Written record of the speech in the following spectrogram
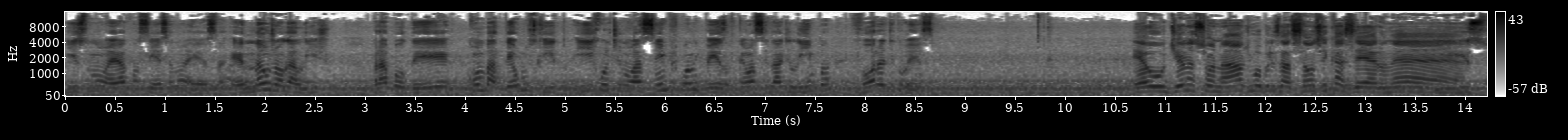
Isso não é a consciência, não é essa. É não jogar lixo para poder combater o mosquito e continuar sempre com a limpeza, porque é uma cidade limpa, fora de doença. É o Dia Nacional de Mobilização Zika Zero, né? Isso.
